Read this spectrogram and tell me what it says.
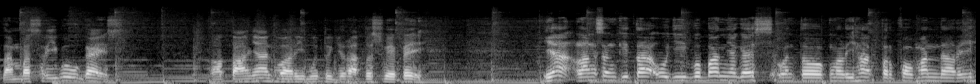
tambah 1000 guys totalnya 2700 WP ya langsung kita uji beban ya guys untuk melihat performa dari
